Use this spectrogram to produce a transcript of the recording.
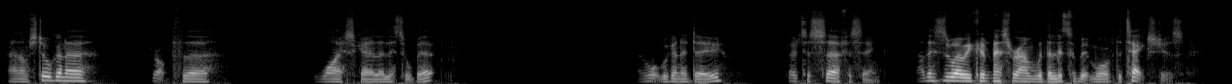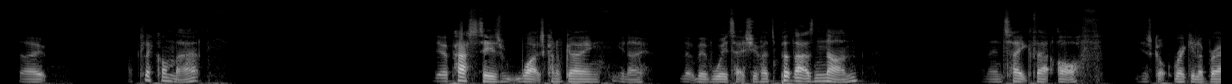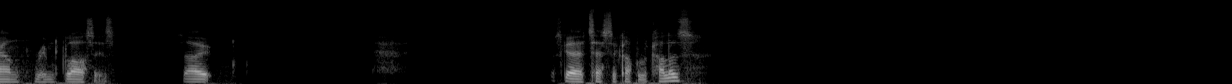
And I'm still going to drop the Y scale a little bit. And what we're going to do, go to surfacing. Now this is where we can mess around with a little bit more of the textures. So I click on that. The opacity is why it's kind of going, you know, a little bit of weird texture. If I had to put that as none, and then take that off, you just got regular brown rimmed glasses. So let's go test a couple of colours.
